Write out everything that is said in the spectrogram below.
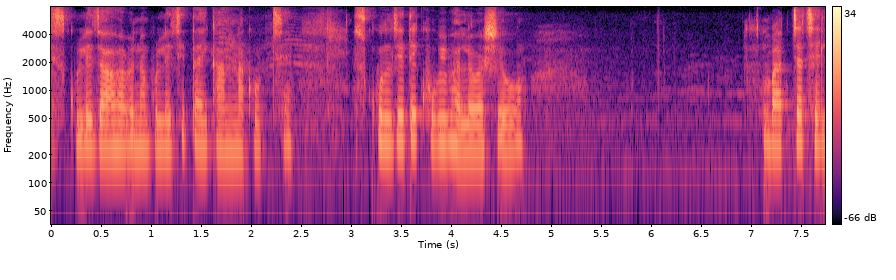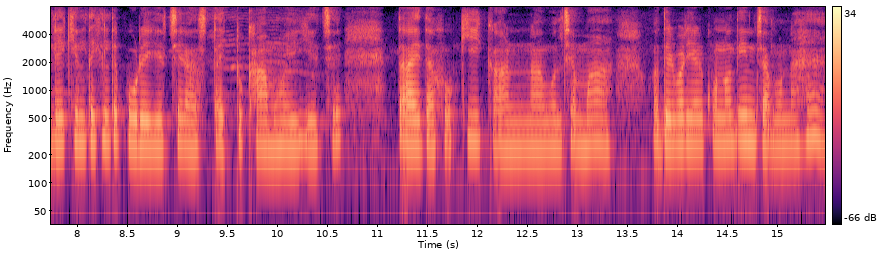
স্কুলে যাওয়া হবে না বলেছি, তাই কান্না করছে। স্কুল যেতে খুবই ভালোবাসে ও। বাচ্চা ছেলে খেলতে খেলতে পড়ে গেছে রাস্তা একটু খাম হয়ে গিয়েছে তাই দেখো কি কান্না বলছে, মা, ওদের বাড়ি আর কোনো দিন যাব না হ্যাঁ?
